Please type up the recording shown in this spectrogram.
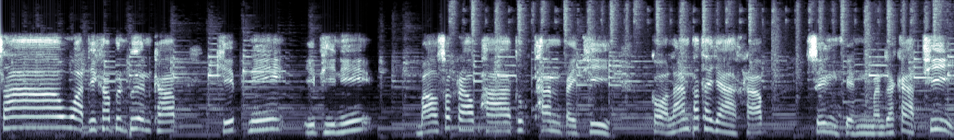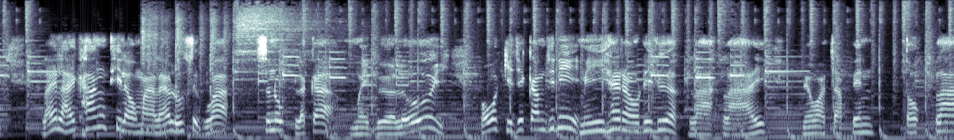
สวัสดีครับเพื่อนๆครับ คลิปนี้ EP นี้บ่าวสักราวพาทุกท่านไปที่เกาะล้านพัทยาครับ ซึ่งเป็นบรรยากาศที่หลายๆ ครั้งที่เรามาแล้วรู้สึกว่าสนุกและก็ไม่เบื่อเลย เพราะว่ากิจกรรมที่นี่มีให้เราได้เลือกหลากหลาย ไม่ว่าจะเป็นตกปลา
